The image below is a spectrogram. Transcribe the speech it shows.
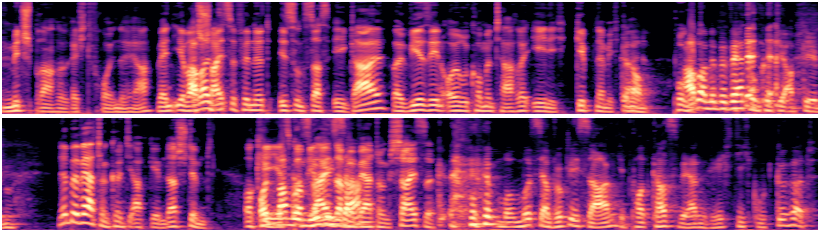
Mitspracherecht, Freunde, ja? Wenn ihr was Aber- scheiße findet, ist uns das egal, weil wir sehen eure Kommentare eh nicht. Gibt nämlich keine. Genau. Punkt. Aber eine Bewertung könnt ihr abgeben. Eine Bewertung könnt ihr abgeben, das stimmt. Okay, Und jetzt kommt die Einser-Bewertung. Scheiße. Man muss ja wirklich sagen, die Podcasts werden richtig gut gehört.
